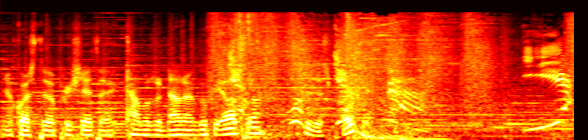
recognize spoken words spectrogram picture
And of course, still appreciate the combos with Donald and Goofy also. This is just perfect. Yeah.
